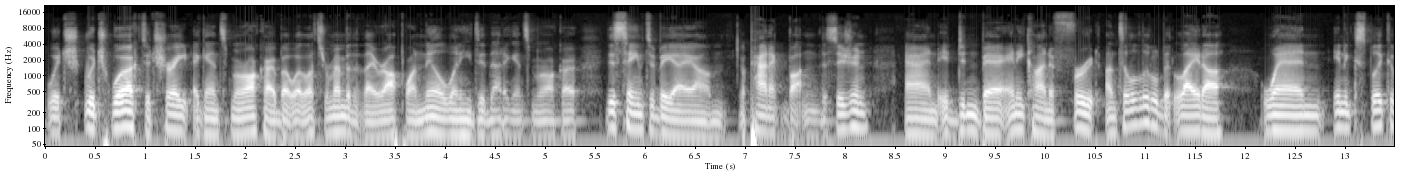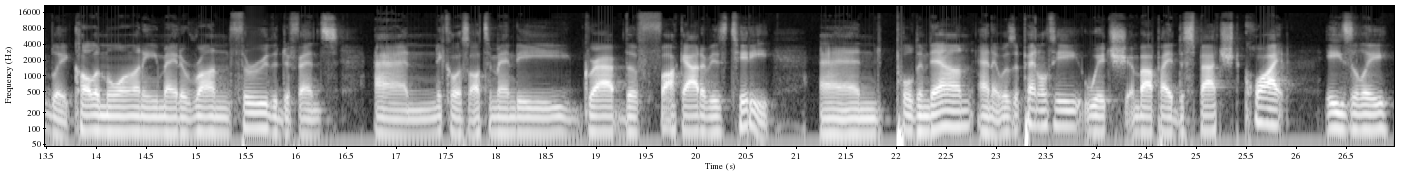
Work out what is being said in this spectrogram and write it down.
which which worked a treat against Morocco. But well, let's remember that they were up one 0 when he did that against Morocco. This seemed to be a um, a panic button decision, and it didn't bear any kind of fruit until a little bit later when inexplicably Kolo Muani made a run through the defense and Nicolas Otamendi grabbed the fuck out of his titty and pulled him down, and it was a penalty which Mbappe dispatched quite easily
